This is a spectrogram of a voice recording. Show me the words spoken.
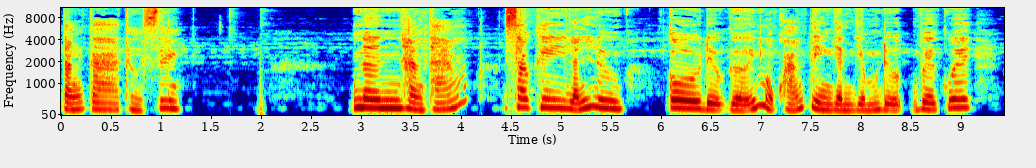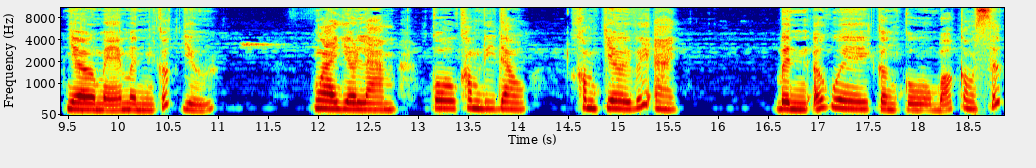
tăng ca thường xuyên. Nên hàng tháng, sau khi lãnh lương, cô đều gửi một khoản tiền dành dụm được về quê nhờ mẹ mình cất giữ. Ngoài giờ làm, cô không đi đâu, không chơi với ai. Bình ở quê cần cù bỏ công sức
